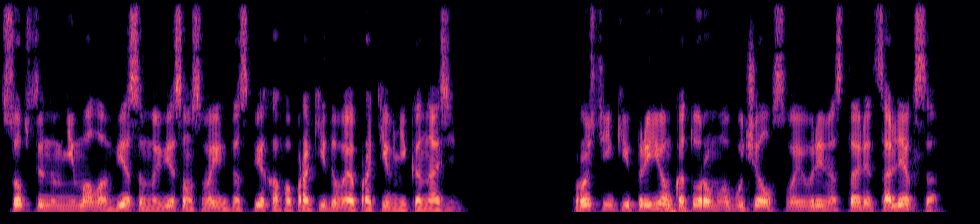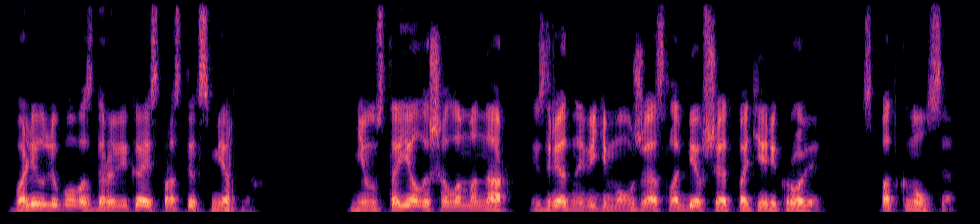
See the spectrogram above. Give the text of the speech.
собственным немалым весом и весом своих доспехов опрокидывая противника на землю. Простенький прием, которому обучал в свое время старец Алекса, валил любого здоровяка из простых смертных. Не устоял и Шаламанар, изрядно, видимо, уже ослабевший от потери крови, споткнулся,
